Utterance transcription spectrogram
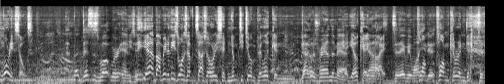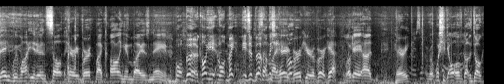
more insults? But This is what we're into. Yeah, but I mean, are these ones I've already said numpty to and pillock and. That was Rand the Man. Yeah, okay, Now, right. Today we want you to plonker and. today we want you to insult Harry Burke by calling him by his name. what, Burke? Oh, yeah, what, mate? Is it Burke on this like Harry Burke, you're a Burke. Yeah. Okay, uh, Harry, What's she Oh, I've got the dog.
